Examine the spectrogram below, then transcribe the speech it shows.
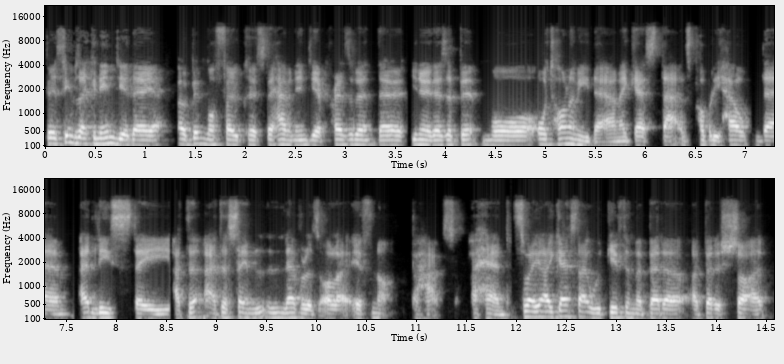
But it seems like in India they're a bit more focused. They have an India president. There, you know, there's a bit more autonomy there, and I guess that has probably helped them at least stay at the at the same level as Ola, if not perhaps ahead. So I, I guess that would give them a better a better shot at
